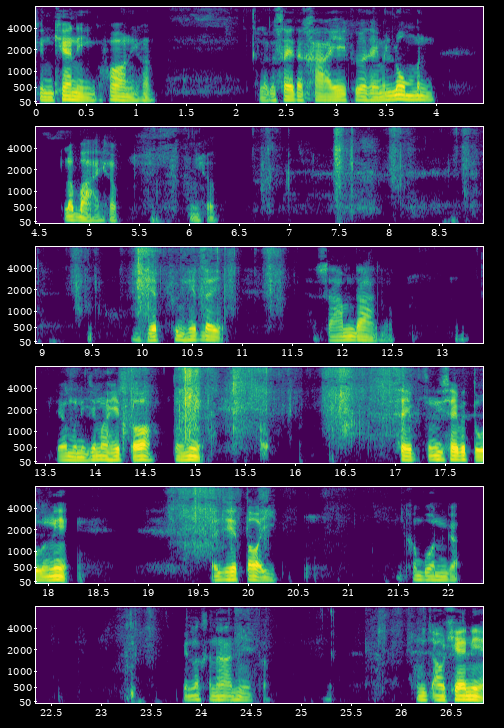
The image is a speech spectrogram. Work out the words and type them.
ขึ้นแค่นี้ก็พอนี่ครับ แล้วก็ใส่ตะไคร้เพื่อให้มันล่มมันระบายครับ นี่ครับเฮ็ดเพิ่งเฮ็ดได้สามด้านครับ เดี๋ยวมันนี้จะมาเฮ็ดต่อตรงนี้ ส่ตรงนี้ใส่ประตูตรงนี้แล้วจะเฮ็ดต่ออีก ข้างบนก็เป็นลักษณะนี้ครับผมจะเอาแค่นี้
